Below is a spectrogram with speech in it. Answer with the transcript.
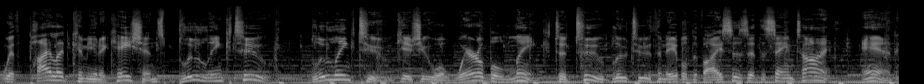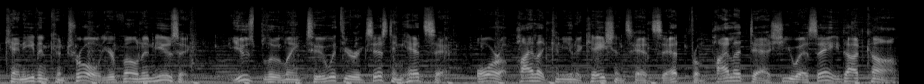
with Pilot Communications BlueLink 2. BlueLink 2 gives you a wearable link to two Bluetooth enabled devices at the same time and can even control your phone and music. Use BlueLink 2 with your existing headset or a Pilot Communications headset from pilot usa.com.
